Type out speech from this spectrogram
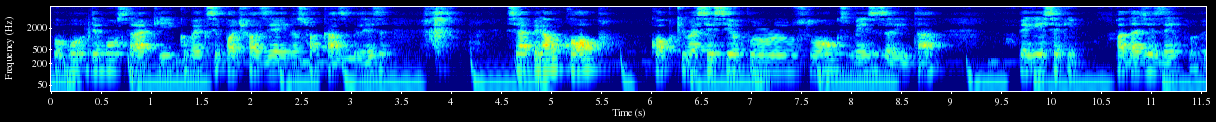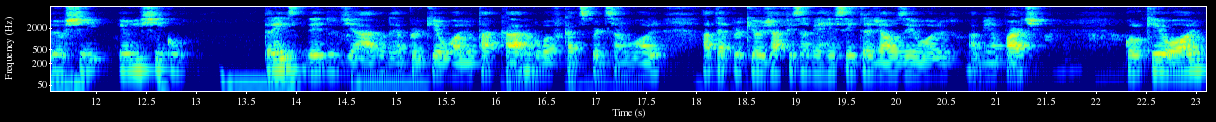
Vou demonstrar aqui como é que você pode fazer aí na sua casa, beleza? Você vai pegar um copo, um copo que vai ser seu por uns longos meses aí, tá? Peguei esse aqui para dar de exemplo. Eu enchi, eu enchi com três dedos de água, né? Porque o óleo tá caro, não vou ficar desperdiçando óleo. Até porque eu já fiz a minha receita, já usei o óleo, a minha parte. Coloquei o óleo,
